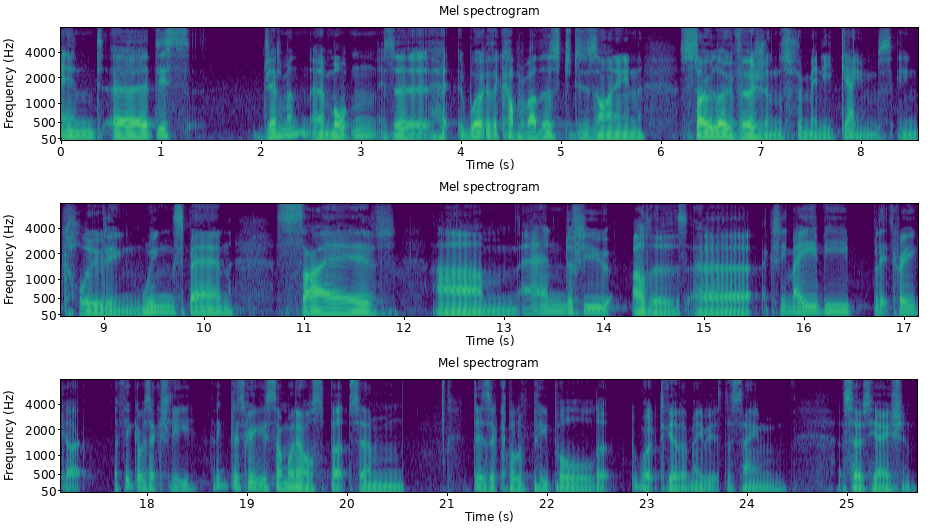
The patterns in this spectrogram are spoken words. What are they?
And uh, this gentleman, uh, Morten, is a worked with a couple of others to design solo versions for many games, including Wingspan, Scythe, um, and a few others. Uh, actually, maybe Blitzkrieg. I, I, think I was actually. I think Blitzkrieg is someone else, but um, there's a couple of people that work together. Maybe it's the same Association.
